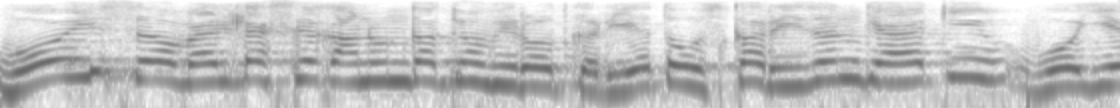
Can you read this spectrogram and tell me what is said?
वो इस वेल टैक्स के कानून का क्यों विरोध करिए? तो उसका रीजन क्या है कि वो ये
